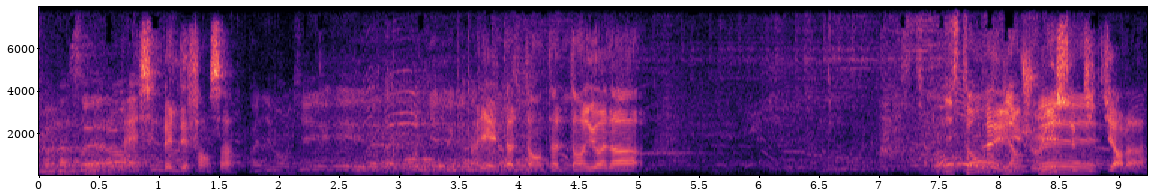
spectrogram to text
Allez, c'est une belle défense ça. Allez, t'as le temps, t'as le temps, Johanna. Distance, Ouais, bien joli ce petit tir là.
